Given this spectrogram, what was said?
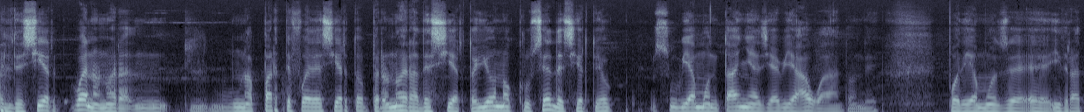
El desierto, bueno, no era, una parte fue desierto, pero no era desierto. Yo no crucé desierto, yo subía montañas y había agua donde podíamos eh, eh, hidrat-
